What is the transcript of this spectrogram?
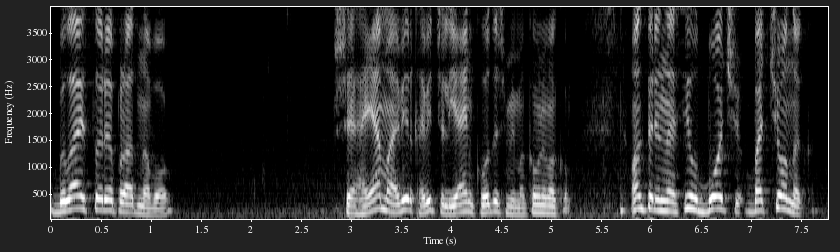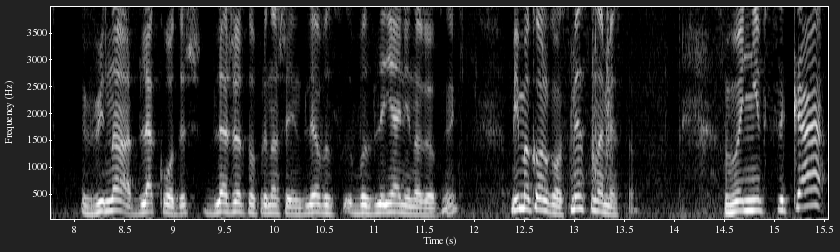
Была история про одного – Шехая Маавир Хавит Яин Кодыш Мимаком Лимаком. Он переносил боч, бочонок вина для кодыш, для жертвоприношения, для возлияния на жертвенник. Мимо с места на место. В невсыка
